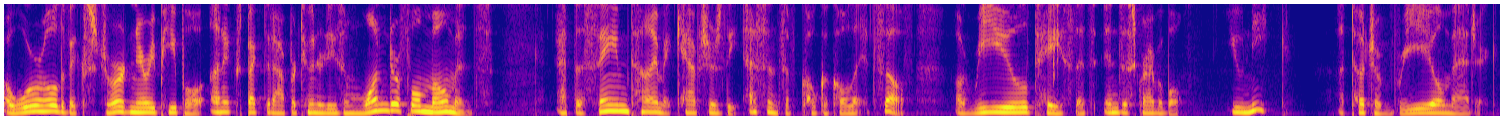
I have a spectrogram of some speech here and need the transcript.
A world of extraordinary people, unexpected opportunities, and wonderful moments. At the same time, it captures the essence of Coca Cola itself a real taste that's indescribable, unique, a touch of real magic.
